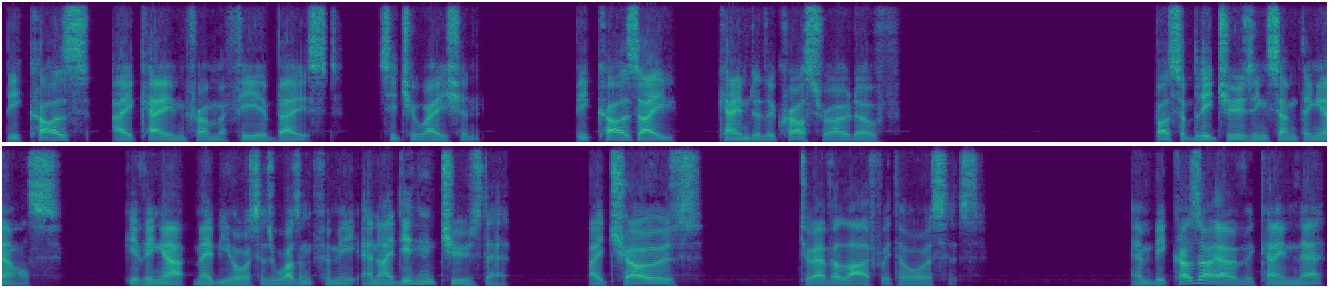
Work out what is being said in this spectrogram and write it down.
because I came from a fear based situation, because I came to the crossroad of possibly choosing something else, giving up. Maybe horses wasn't for me. And I didn't choose that. I chose to have a life with horses. And because I overcame that,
